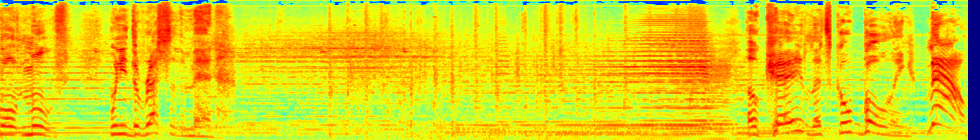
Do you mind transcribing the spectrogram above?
Won't move. We need the rest of the men. Okay, let's go bowling. Now!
